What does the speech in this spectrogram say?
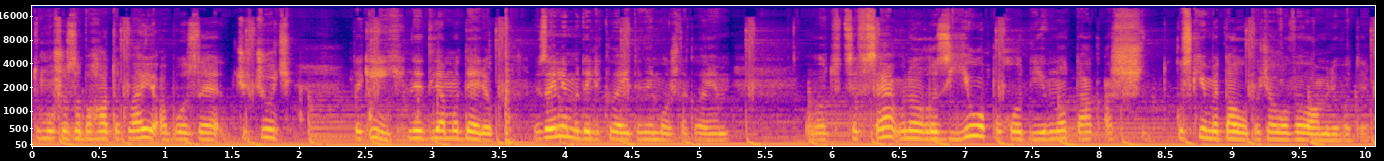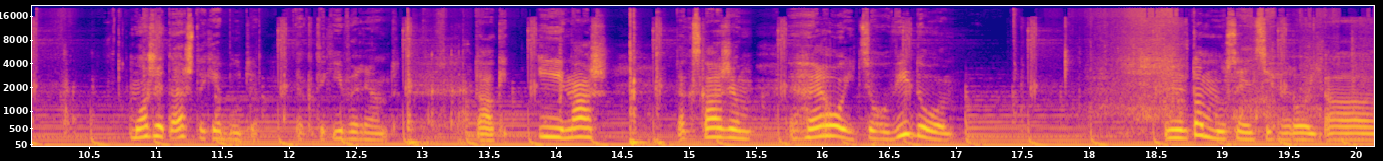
тому що забагато клею або за чуть-чуть такий не для модельок. Взагалі моделі клеїти не можна клеєм. От це все воно роз'їло, походу, і воно так аж куски металу почало виламлювати. Може теж таке бути, як такий варіант. Так, і наш, так скажем, герой цього відео. Не в тому сенсі герой, а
